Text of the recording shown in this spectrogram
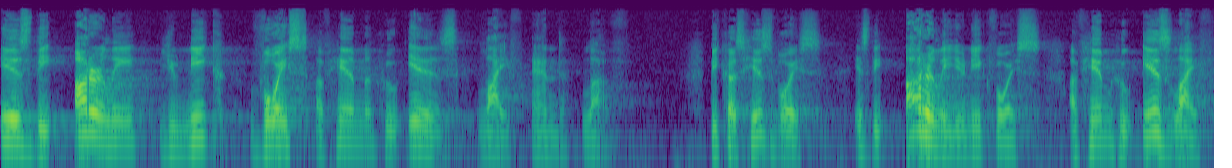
is the utterly unique voice of Him who is life and love because his voice is the utterly unique voice of him who is life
